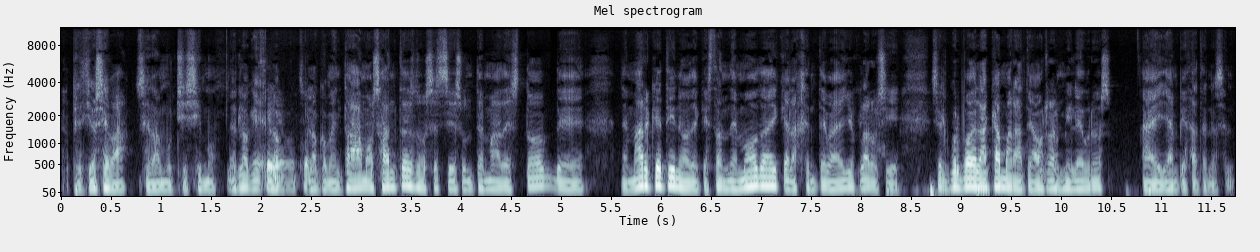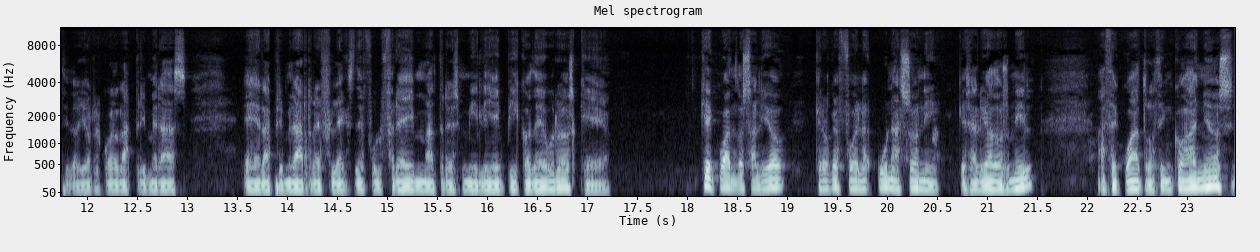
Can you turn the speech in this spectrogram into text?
el precio se va, se va muchísimo. Es lo que Sí, lo, comentábamos antes, no sé si es un tema de stock, de, de marketing o de que están de moda y que la gente va a ello. Claro, si, si el cuerpo de la cámara te ahorras mil euros, ahí ya empieza a tener sentido. Yo recuerdo las primeras, eh, las primeras reflex de full frame a tres mil y pico de euros que, que cuando salió, creo que fue una Sony que salió a 2000 hace cuatro o cinco años,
